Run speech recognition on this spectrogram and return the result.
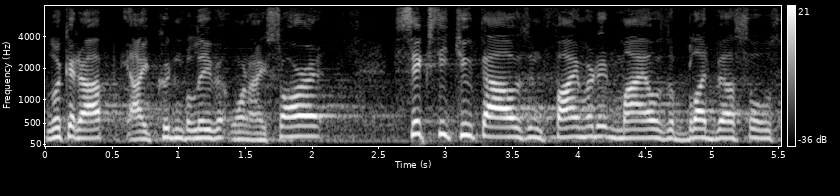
Look it up. I couldn't believe it when I saw it. 62,500 miles of blood vessels.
